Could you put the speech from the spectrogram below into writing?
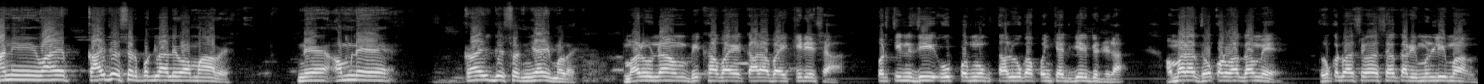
આની વાંહે કાયદેસર પગલાં લેવામાં આવે ને અમને કાયદેસર ન્યાય મળે. મારું નામ ભીખાભાઈ કાળાભાઈ કિરેછા પ્રતિનિધિ, ઉપપ્રમુખ, તાલુકા પંચાયત ગીરગઢડા અમારા ધોકડવા ગામે ધોકડવા સેવા સહકારી મંડળીમાં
